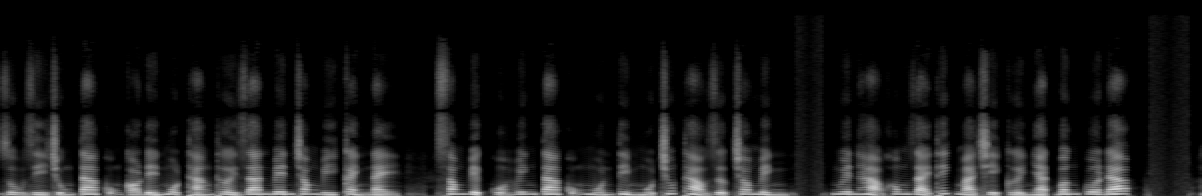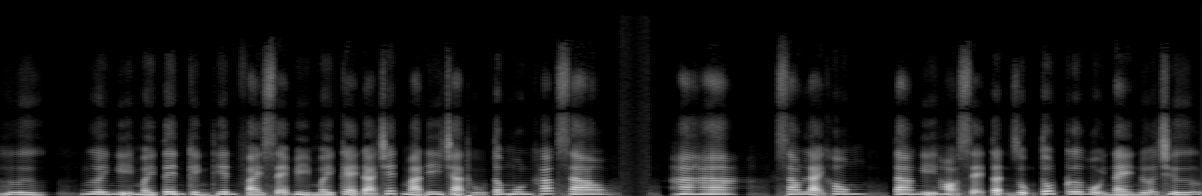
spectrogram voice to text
Dù gì chúng ta cũng có đến một tháng thời gian bên trong bí cảnh này. Xong việc của huynh ta cũng muốn tìm một chút thảo dược cho mình. Nguyên Hạo không giải thích mà chỉ cười nhạt bâng quơ đáp. Hừ, ngươi nghĩ mấy tên kình thiên phái sẽ vì mấy kẻ đã chết mà đi trả thù tông môn khác sao? Ha ha, sao lại không? Ta nghĩ họ sẽ tận dụng tốt cơ hội này nữa chứ.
